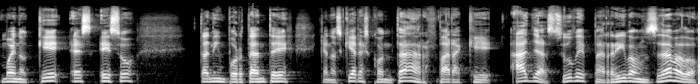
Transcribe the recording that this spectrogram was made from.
Bueno, ¿qué es eso tan importante que nos quieres contar para que haya sube para arriba un sábado?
